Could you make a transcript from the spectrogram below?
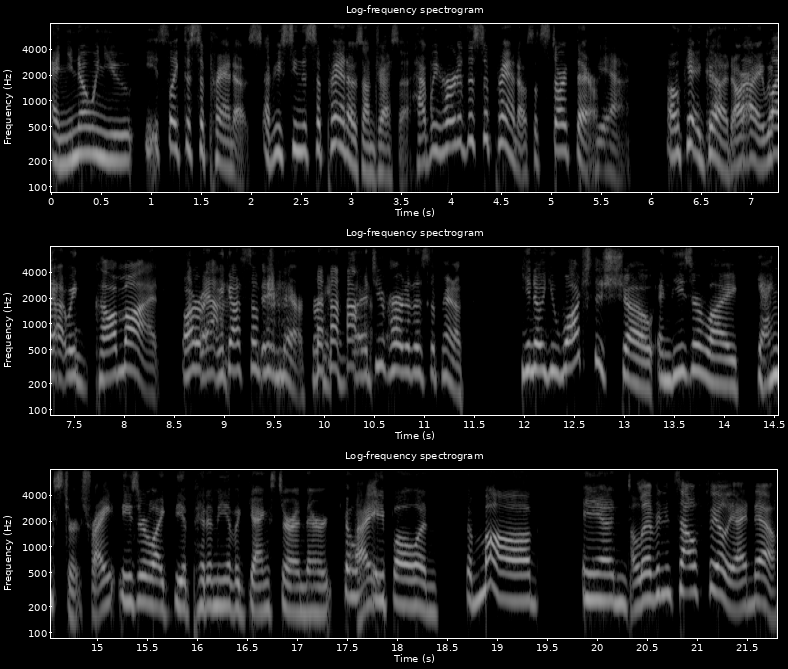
And you know, when you, it's like The Sopranos. Have you seen The Sopranos, Andressa? Have we heard of The Sopranos? Let's start there. Yeah. Okay, good. All right. We like, got, we, come on. All right. Yeah. We got something there. Great. I'm glad you've heard of The Sopranos. You know, you watch this show and these are like gangsters, right? These are like the epitome of a gangster and they're killing right. people and the mob. And I live in South Philly. I know.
